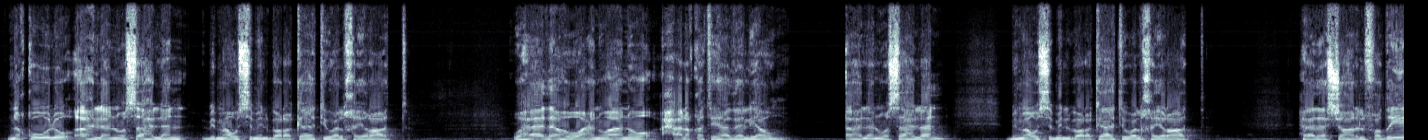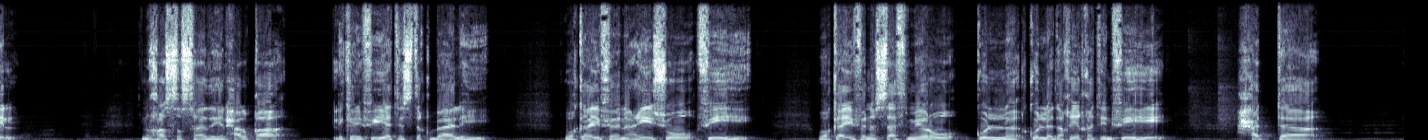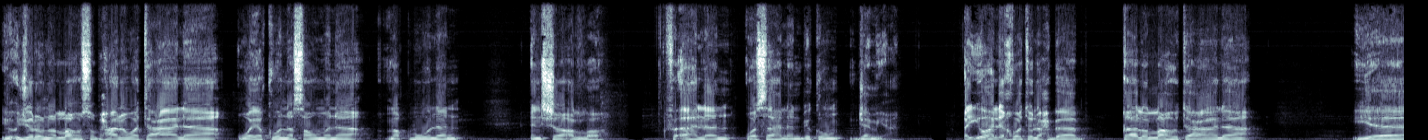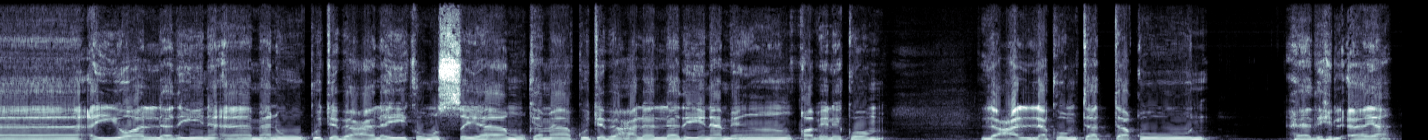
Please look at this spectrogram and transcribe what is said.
نقول أهلا وسهلا بموسم البركات والخيرات. وهذا هو عنوان حلقة هذا اليوم. أهلا وسهلا بموسم البركات والخيرات. هذا الشهر الفضيل نخصص هذه الحلقة لكيفية استقباله وكيف نعيش فيه وكيف نستثمر كل كل دقيقة فيه حتى يؤجرنا الله سبحانه وتعالى ويكون صومنا مقبولا إن شاء الله. فأهلا وسهلا بكم جميعا. أيها الإخوة الأحباب قال الله تعالى يا أيها الذين آمنوا كتب عليكم الصيام كما كتب على الذين من قبلكم لعلكم تتقون. هذه الآية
